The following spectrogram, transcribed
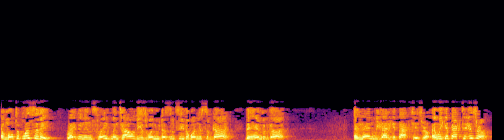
of multiplicity, right? An enslaved mentality is one who doesn't see the oneness of God, the hand of God. And then we got to get back to Israel. And we get back to Israel.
